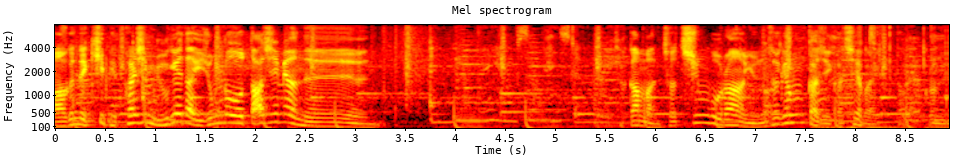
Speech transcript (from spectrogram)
아 근데 키 186에다 이 정도 따지면은 잠깐만 저 친구랑 윤석영까지 같이 해봐야겠다. 그러면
